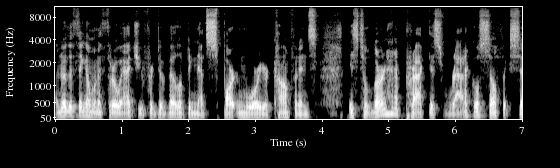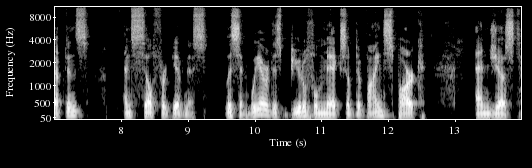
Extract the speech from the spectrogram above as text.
Another thing I want to throw at you for developing that Spartan warrior confidence is to learn how to practice radical self acceptance and self forgiveness. Listen, we are this beautiful mix of divine spark and just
